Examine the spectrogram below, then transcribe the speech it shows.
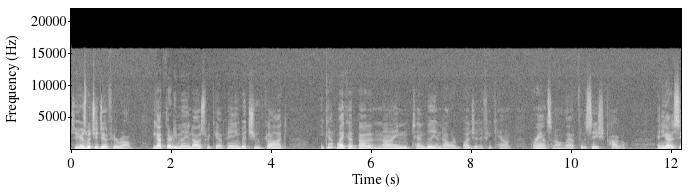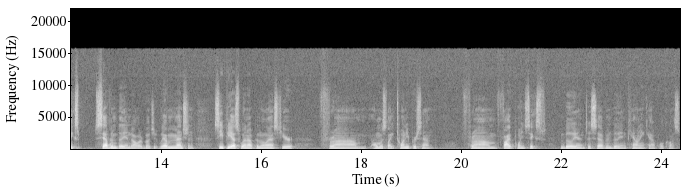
so here's what you do if you're Rahm. You got $30 million for campaigning, but you've got you got like about a nine, ten billion dollar budget if you count grants and all that for the city of Chicago, and you got a six, seven billion dollar budget. We haven't mentioned CPS went up in the last year from almost like 20 percent, from 5.6 billion to 7 billion counting capital costs.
